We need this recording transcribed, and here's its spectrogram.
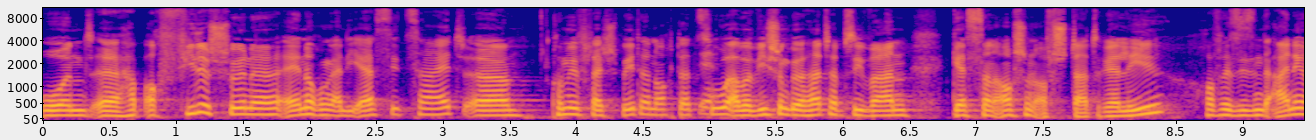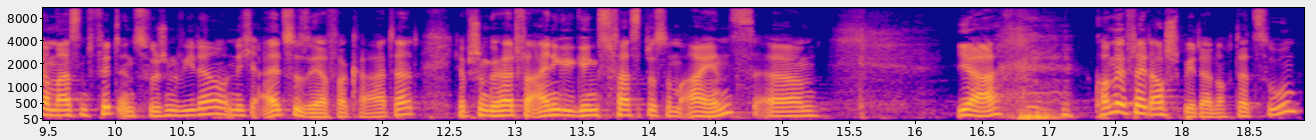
und äh, habe auch viele schöne Erinnerungen an die erste Zeit. Äh, kommen wir vielleicht später noch dazu. Ja. Aber wie ich schon gehört habe, Sie waren gestern auch schon auf Stadtrallye. Hoffe, Sie sind einigermaßen fit inzwischen wieder und nicht allzu sehr verkatert. Ich habe schon gehört, für einige ging es fast bis um eins. Ähm, ja, kommen wir vielleicht auch später noch dazu.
